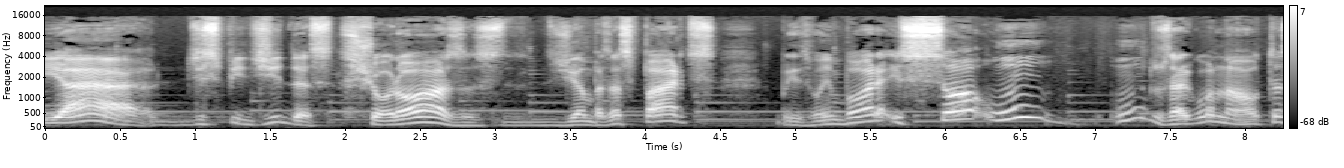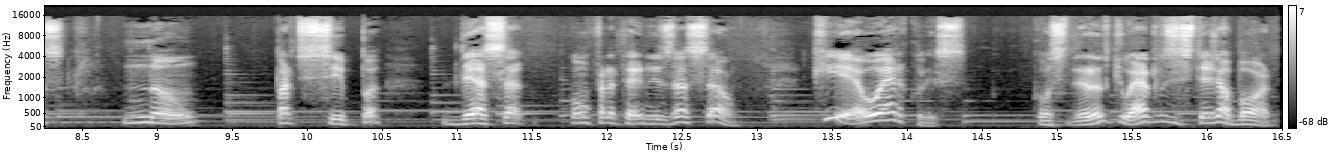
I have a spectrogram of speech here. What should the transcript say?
e há despedidas chorosas de ambas as partes, eles vão embora, e só um, um dos argonautas não participa dessa confraternização, que é o Hércules considerando que o Hércules esteja a bordo.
